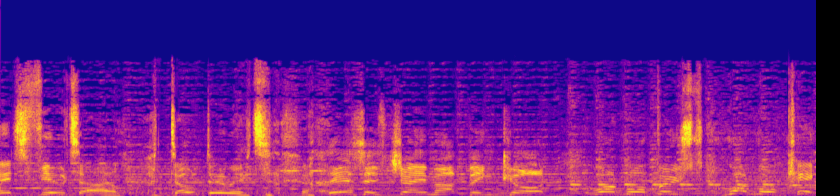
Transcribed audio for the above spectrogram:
It's futile. Don't do it. this is J-Mac being caught. One more boost, one more kick,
